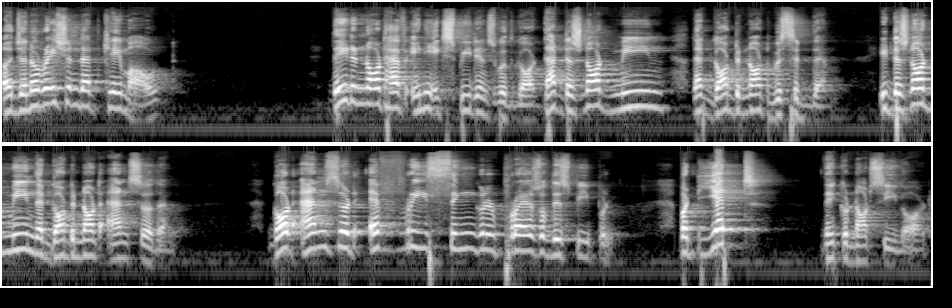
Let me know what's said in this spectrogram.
A generation that came out, they did not have any experience with God. That does not mean that God did not visit them. It does not mean that God did not answer them. God answered every single prayers of these people. But yet, they could not see God.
